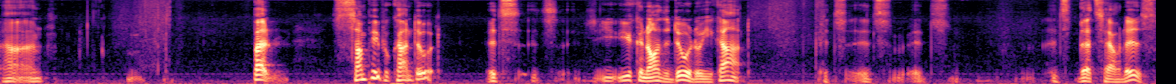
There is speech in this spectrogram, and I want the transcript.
Um, but some people can't do it. It's it's you, you, can either do it or you can't. It's it's it's it's that's how it is.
